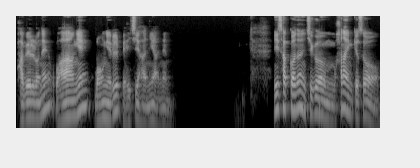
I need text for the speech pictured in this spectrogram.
바벨론의 왕의 멍해를 매지하니 하는 이 사건은 지금 하나님께서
